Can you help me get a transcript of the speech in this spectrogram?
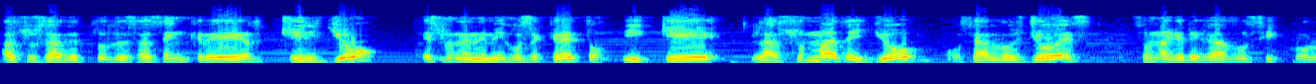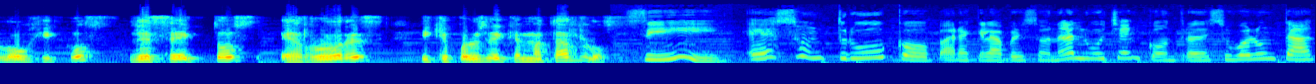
a sus adeptos les hacen creer que el yo es un enemigo secreto y que la suma de yo, o sea, los yoes, son agregados psicológicos, defectos, errores y que por eso hay que matarlos. Sí, es un truco para que la persona luche en contra de su voluntad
